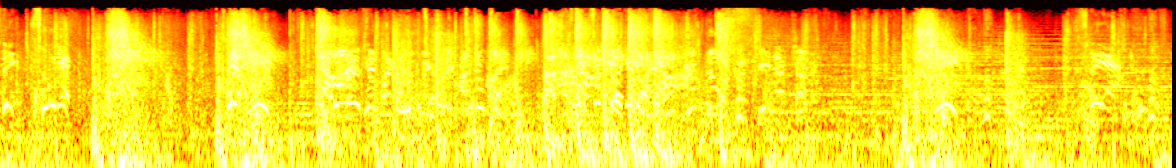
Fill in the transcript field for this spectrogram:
Three, two, one. See that coming! Three! Three!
